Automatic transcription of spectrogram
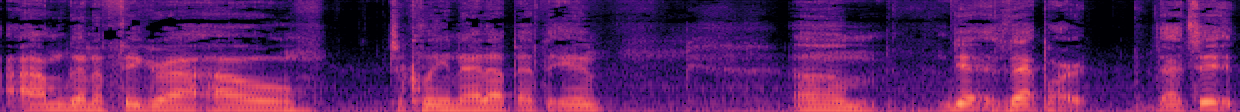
I'm gonna figure out how to clean that up at the end. Um, yeah, it's that part. That's it.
